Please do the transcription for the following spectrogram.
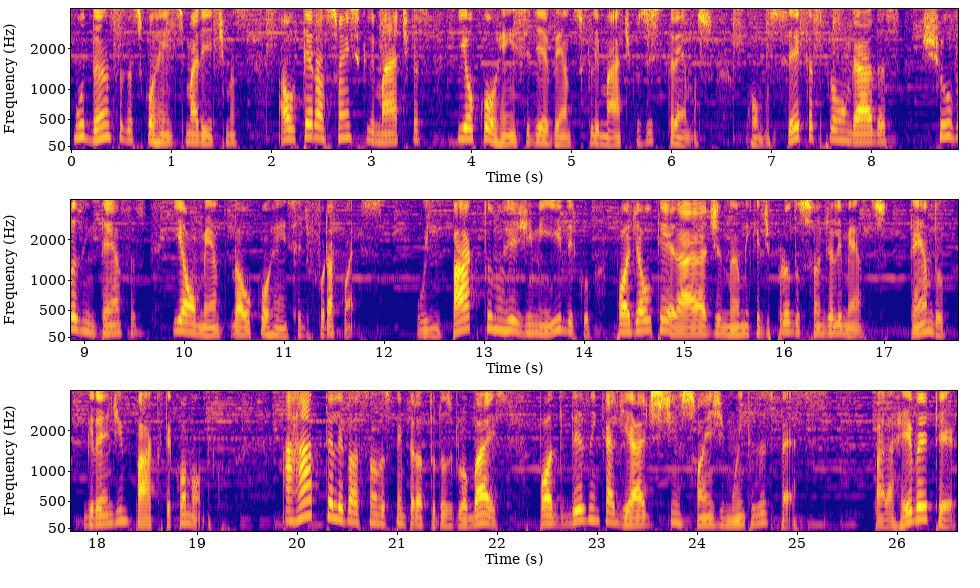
mudança das correntes marítimas, alterações climáticas e ocorrência de eventos climáticos extremos, como secas prolongadas, chuvas intensas e aumento da ocorrência de furacões. O impacto no regime hídrico pode alterar a dinâmica de produção de alimentos, tendo grande impacto econômico. A rápida elevação das temperaturas globais pode desencadear extinções de muitas espécies. Para reverter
